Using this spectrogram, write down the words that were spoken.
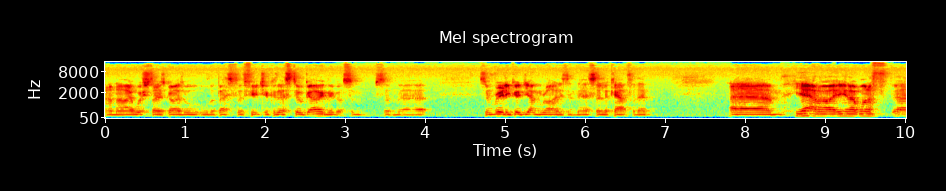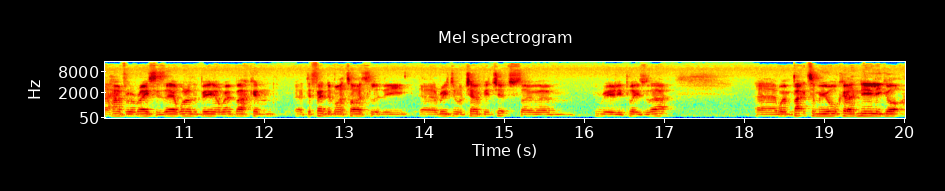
And I wish those guys all, all the best for the future because they're still going. They've got some some uh, some really good young riders in there, so look out for them. Um, yeah, and I you know won a handful of races there. One of them being I went back and uh, defended my title at the uh, regional championships. So um, really pleased with that. Uh, went back to Mallorca, nearly got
